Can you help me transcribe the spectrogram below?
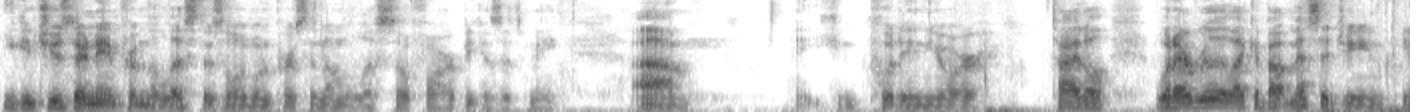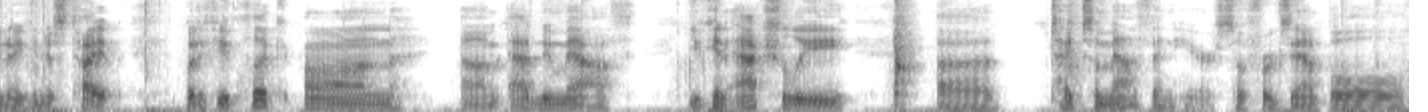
you can choose their name from the list. There's only one person on the list so far because it's me. Um, you can put in your title. What I really like about messaging, you know, you can just type, but if you click on um, add new math, you can actually uh, type some math in here. So for example,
